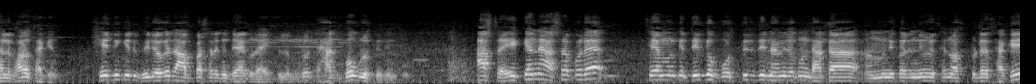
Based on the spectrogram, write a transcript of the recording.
হলে ভালো থাকেন। সেদিন কিন্তু ভিডিও করে আব্বার সাথে কিন্তু দেখা করে আসছিলাম। ঢাক বগুড়োতে কিন্তু। আচ্ছা এখানে আসার পরে সে এমনকি দীর্ঘ বত্রিশ দিন আমি যখন ঢাকা, মনে করেন, নিউরোথেন হসপিটালে থাকি,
